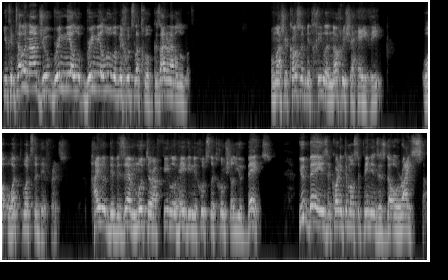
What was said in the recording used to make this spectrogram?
You can tell a non-Jew, bring me a bring me a lulav michutz latchum because I don't have a lulav. Umasher mitchila nochri shehevi. What what what's the difference? Hainu de bezem mutter afilu hevi michutz letchum shel yud beis. Yud beis, according to most opinions, is the oraisa.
